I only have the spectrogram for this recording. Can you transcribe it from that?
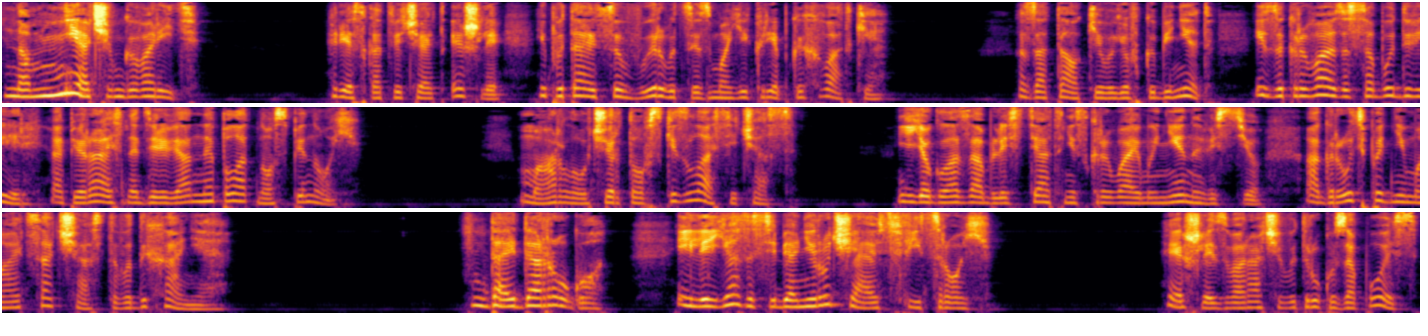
«Нам не о чем говорить», – резко отвечает Эшли и пытается вырваться из моей крепкой хватки. Заталкиваю ее в кабинет и закрываю за собой дверь, опираясь на деревянное полотно спиной. Марлоу чертовски зла сейчас – ее глаза блестят нескрываемой ненавистью, а грудь поднимается от частого дыхания. «Дай дорогу, или я за себя не ручаюсь, Фицрой!» Эшли изворачивает руку за пояс,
